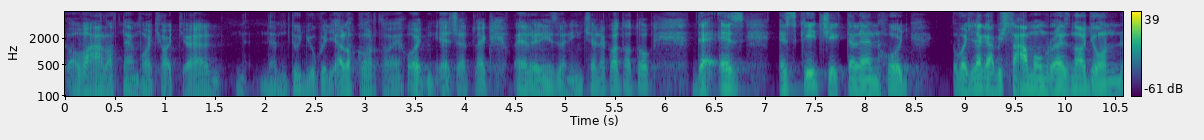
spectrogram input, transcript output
a várat nem hagyhatja el, nem tudjuk, hogy el akarta-e hagyni esetleg, erre nézve nincsenek adatok, de ez, ez kétségtelen, hogy vagy legalábbis számomra ez nagyon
